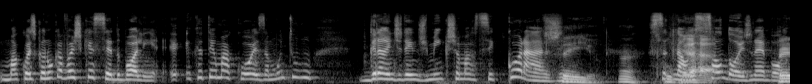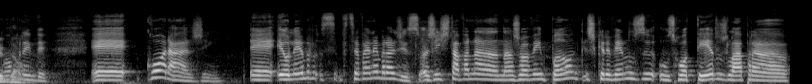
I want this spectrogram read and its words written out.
Uma coisa que eu nunca vou esquecer do Bolinha. É que eu tenho uma coisa muito grande dentro de mim que chama-se coragem. Seio. Ah, Não, esses são dois, né? Perdão. Vamos aprender. É, coragem. É, eu lembro, você vai lembrar disso. A gente estava na, na Jovem Pan escrevendo os, os roteiros lá para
